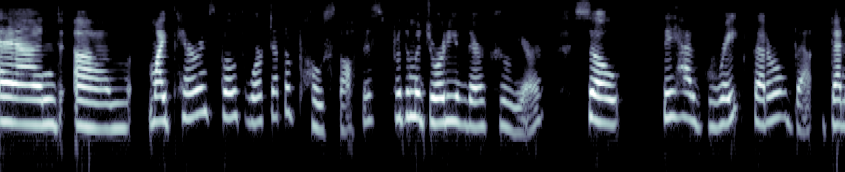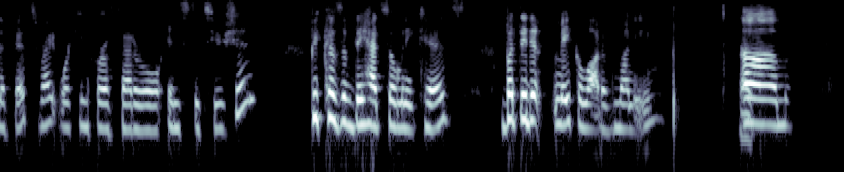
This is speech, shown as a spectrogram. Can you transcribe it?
And um, my parents both worked at the post office for the majority of their career. So they had great federal be- benefits, right? Working for a federal institution because of they had so many kids. but they didn't make a lot of money. Right. Um,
